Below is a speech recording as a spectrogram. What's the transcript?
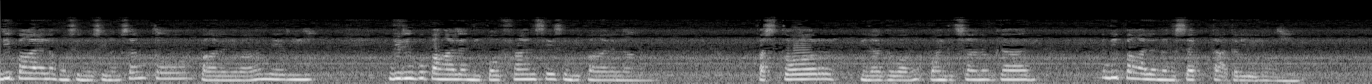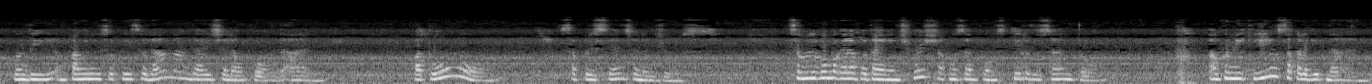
hindi pangalan lang kung sino-sinong santo, pangalan ni Mama Mary, hindi rin po pangalan ni Pope Francis, hindi pangalan ng pastor, ginagawang appointed son of God, hindi pangalan ng sekta at reliyon, kundi ang Panginoong sa Kristo lamang dahil siya lang po ang daan. Patungo sa presensya ng Diyos. Sa muli po maghanap po tayo ng church na kung saan po ang Espiritu Santo ang kumikilos sa kalagitnaan.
